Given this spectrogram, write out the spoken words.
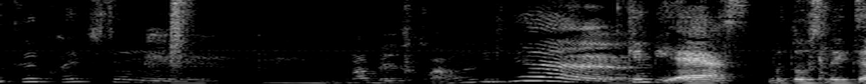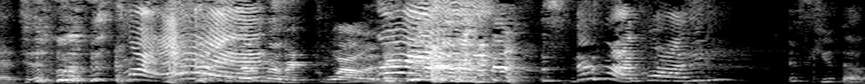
That's a good question. Mm, my best quality? Yeah, Can be ass with those snake tattoos. my ass. That's not a quality. Right. That's not a quality. It's cute though.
